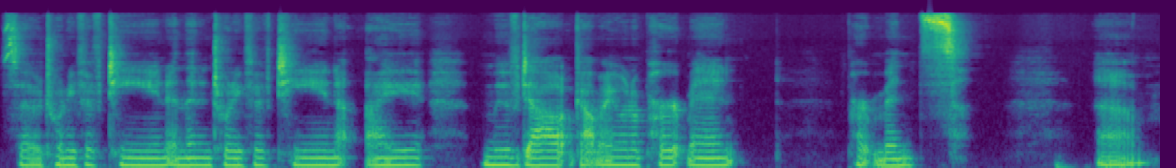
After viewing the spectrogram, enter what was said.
So 2015. And then in 2015, I moved out, got my own apartment, apartments. Um,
